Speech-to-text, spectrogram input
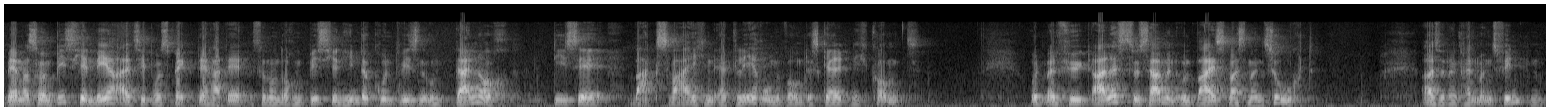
wenn man so ein bisschen mehr als die Prospekte hatte, sondern noch ein bisschen Hintergrundwissen und dann noch diese wachsweichen Erklärungen, warum das Geld nicht kommt, und man fügt alles zusammen und weiß, was man sucht, also dann kann man es finden.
